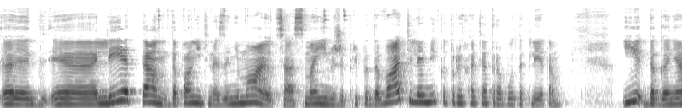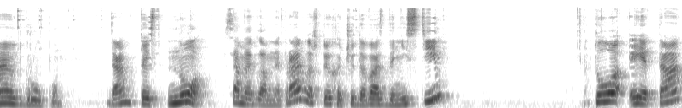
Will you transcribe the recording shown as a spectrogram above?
э, э, летом дополнительно занимаются с моими же преподавателями, которые хотят работать летом, и догоняют группу, да, то есть, но самое главное правило, что я хочу до вас донести, то это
